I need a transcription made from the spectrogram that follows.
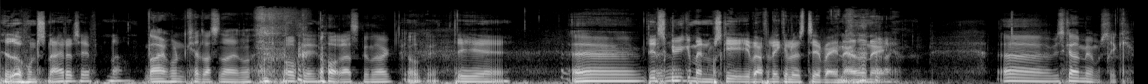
Hedder hun Snyder til efternavn? Nej, hun kalder sig noget andet. Okay. Overraskende nok. okay. Det, øh, Øh, det er et skygge, man måske i hvert fald ikke har lyst til at være i nærheden af. Øh, vi skal have mere musik.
